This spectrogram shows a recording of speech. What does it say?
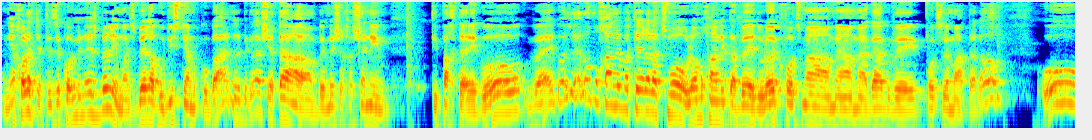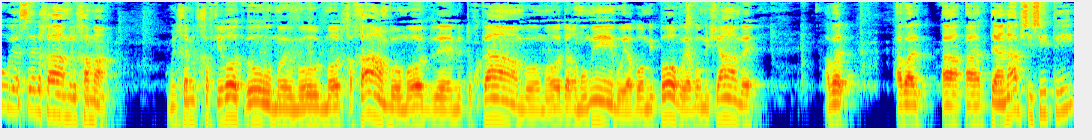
אני יכול לתת לזה כל מיני הסברים. ההסבר הבודהיסטי המקובל זה בגלל שאתה במשך השנים טיפחת אגו, והאגו הזה לא מוכן לוותר על עצמו, הוא לא מוכן להתאבד, הוא לא יקפוץ מה, מה, מהגג ויקפוץ למטה, לא, הוא יעשה לך מלחמה, מלחמת חפירות, והוא מאוד, מאוד חכם, והוא מאוד אה, מתוחכם, והוא מאוד ערמומי, והוא יבוא מפה, והוא יבוא משם, ו... אבל, אבל הטענה הבסיסית היא,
